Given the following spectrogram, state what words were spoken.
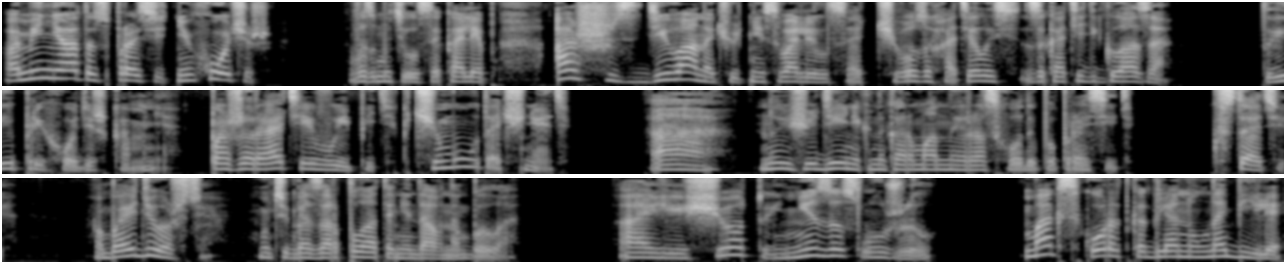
а меня-то спросить не хочешь?» — возмутился Колеб. Аж с дивана чуть не свалился, от чего захотелось закатить глаза. «Ты приходишь ко мне. Пожрать и выпить. К чему уточнять? А, ну еще денег на карманные расходы попросить. Кстати, обойдешься. У тебя зарплата недавно была. А еще ты не заслужил». Макс коротко глянул на Билли,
